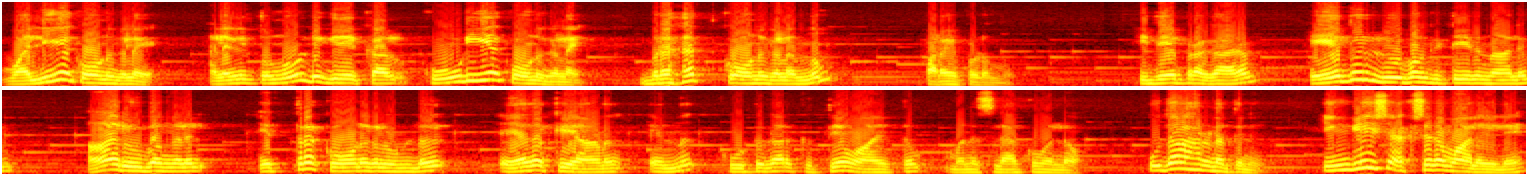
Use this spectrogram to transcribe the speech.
വലിയ കോണുകളെ അല്ലെങ്കിൽ തൊണ്ണൂറ് ഡിഗ്രിയേക്കാൾ കൂടിയ കോണുകളെ ബൃഹത് കോണുകളെന്നും പറയപ്പെടുന്നു. ഇതേ പ്രകാരം ഏതൊരു രൂപം കിട്ടിയിരുന്നാലും ആ രൂപങ്ങളിൽ എത്ര കോണുകളുണ്ട് ഏതൊക്കെയാണ് എന്ന് കൂട്ടുകാർ കൃത്യമായിട്ടും മനസ്സിലാക്കുമല്ലോ. ഉദാഹരണത്തിന് ഇംഗ്ലീഷ് അക്ഷരമാലയിലെ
